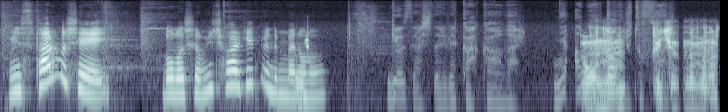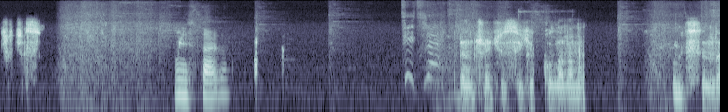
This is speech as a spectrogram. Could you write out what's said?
Winstar mı şey? Dolaşım. Hiç fark etmedim ben onu. Gözyaşları ve kahkahalar. Ne Ondan çekindim ben açıkçası. Winstar'da. Ben çünkü skill kullanamam. Ultisinde.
